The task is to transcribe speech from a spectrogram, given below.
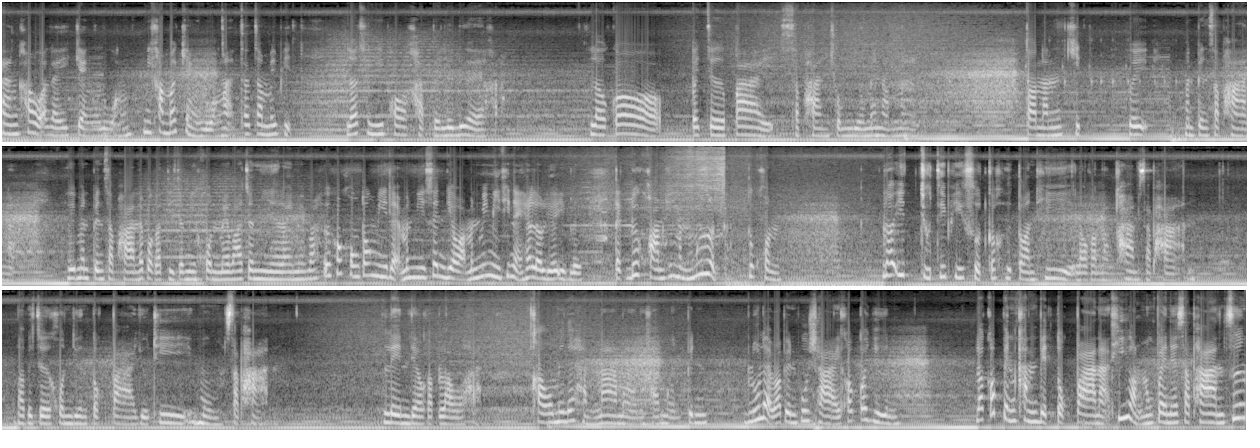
ทางเข้าอะไรแก่งหลวง มีคำว่าแก่งหลวงอะถ้าจำไม่ผิด แล้วทีนี้พอขับไปเรื่อยๆอะค่ะ เราก็ไปเจอป้ายสะพานชมวิวแม่น้ำน่านตอนนั้นคิดเฮ้ยมันเป็นสะพานอะเฮ้ยมันเป็นสะพานแล้วปกติจะมีคนไหมว่าจะมีอะไรไหมว่าเออเขาคงต้องมีแหละมันมีเส้นเดียวอะมันไม่มีที่ไหนให้เราเลี้ยวอีกเลย แต่ด้วยความที่มันมืดทุกคนแล้วอีกจุดที่พีคสุดก็คือตอนที่เรากำลังข้ามสะพาน เราไปเจอคนยืนตกปลาอยู่ที่มุมสะพาน เลนเดียวกับเราค่ะ เขาไม่ได้หันหน้ามานะคะ เหมือนเป็นรู้แหละว่าเป็นผู้ชายเขาก็ยืน แล้วก็เป็นคันเบ็ดตกปลาน่ะที่หย่อนลงไปในสะพาน ซึ่ง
